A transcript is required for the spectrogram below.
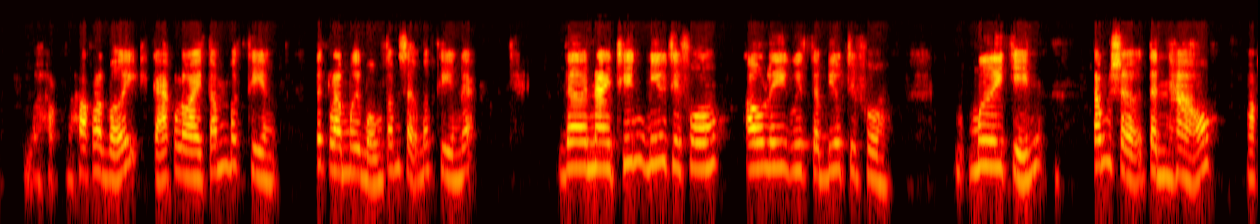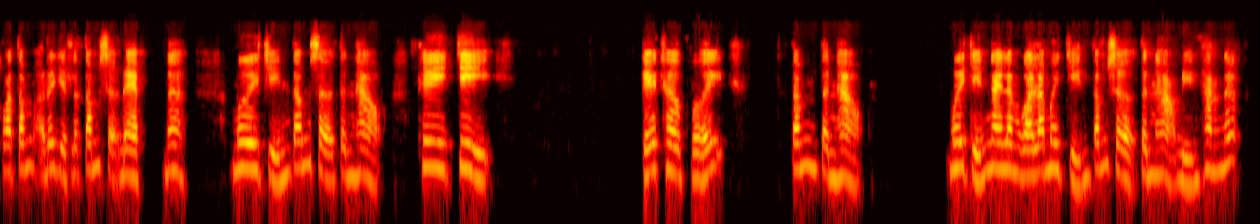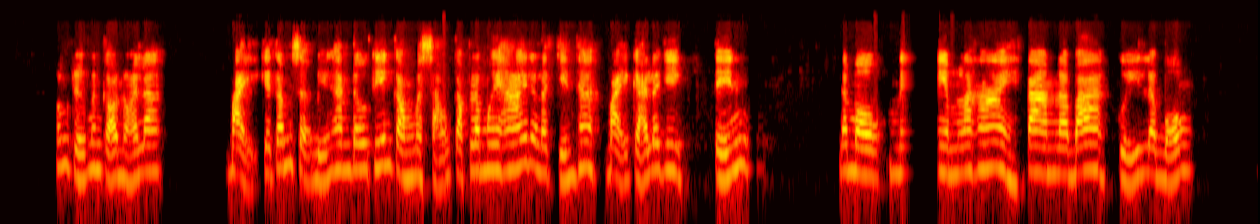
hoặc là với các loài tâm bất thiện, tức là 14 tâm sở bất thiện đó. The 19 beautiful, only with the beautiful. 19 tâm sở tình hảo, hoặc là tâm, ở đây dịch là tâm sở đẹp nè. 19 tâm sở tình hảo thì chỉ kết hợp với tâm tình hảo. 19 này làm gọi là 19 tấm sở tình hảo biến hành đó hôm trước mình có nói là bảy cái tấm sở biến hành đầu tiên cộng mà 6 cặp là 12 đó là 9 ha. Bảy cái là gì? Tín là một niệm là hai tam là ba quỷ là bốn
